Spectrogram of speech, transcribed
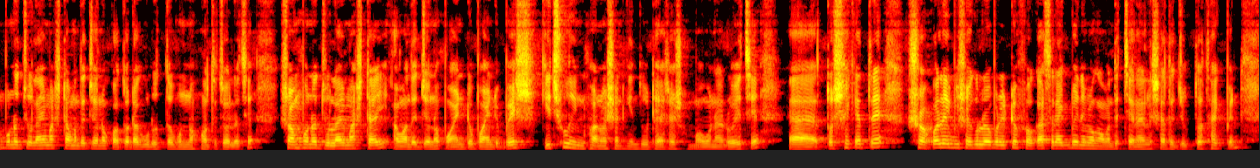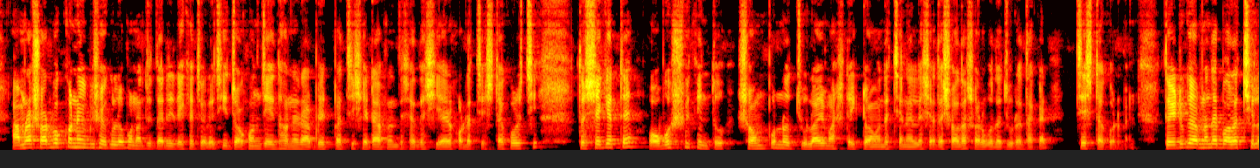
সম্পূর্ণ জুলাই মাসটা আমাদের জন্য কতটা গুরুত্বপূর্ণ হতে চলেছে, সম্পূর্ণ জুলাই মাসটাই আমাদের জন্য পয়েন্ট টু পয়েন্ট বেশ কিছু ইনফরমেশন কিন্তু উঠে আসার সম্ভাবনা রয়েছে তো সেক্ষেত্রে সকলে বিষয়গুলোর উপর একটু ফোকাস রাখবেন এবং আমাদের চ্যানেলের সাথে যুক্ত থাকবেন। আমরা সর্বক্ষণ এই বিষয়গুলোর উপর নজরদারি রেখে চলেছি, যখন যেই ধরনের আপডেট পাচ্ছি সেটা আপনাদের সাথে শেয়ার করার চেষ্টা করছি। তো সেক্ষেত্রে অবশ্যই কিন্তু সম্পূর্ণ জুলাই মাসটা একটু আমাদের চ্যানেলের সাথে সদা সর্বদা জুড়ে থাকার চেষ্টা করবেন। তো এটুকু আপনাদের বলার ছিল,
